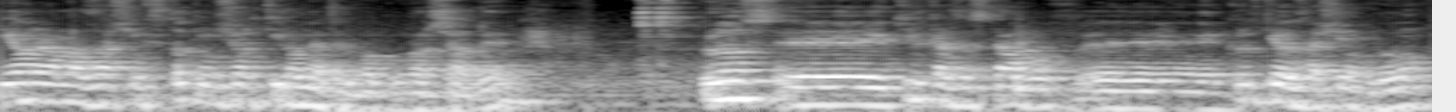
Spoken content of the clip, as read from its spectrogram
i ona ma zasięg 150 km wokół Warszawy, plus e, kilka zestawów e, krótkiego zasięgu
